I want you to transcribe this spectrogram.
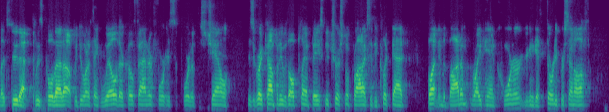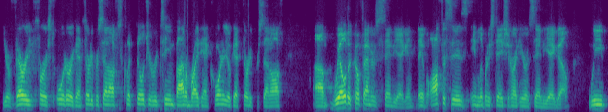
Let's do that. Please pull that up. We do want to thank Will, their co-founder, for his support of this channel. This is a great company with all plant-based nutritional products. If you click that button in the bottom right-hand corner, you're going to get 30% off your very first order. Again, 30% off. Just click Build Your Routine, bottom right-hand corner. You'll get 30% off. Um, Will, their co-founders, is San Diegan. They have offices in Liberty Station right here in San Diego. We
